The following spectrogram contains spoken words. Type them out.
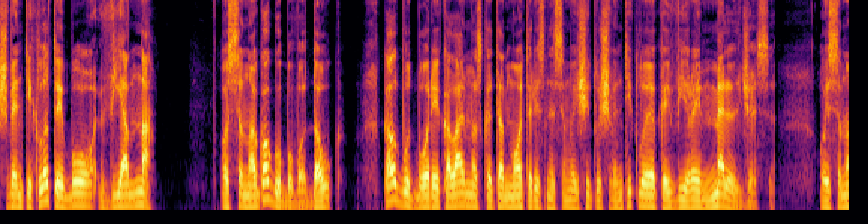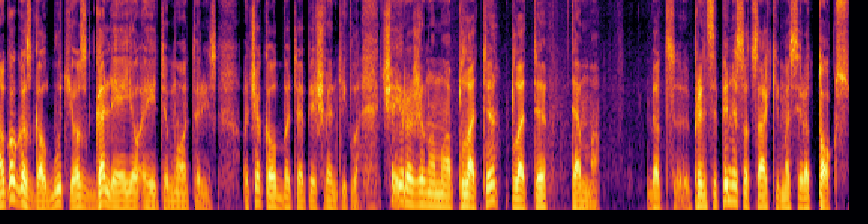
šventykla tai buvo viena, o sinagogų buvo daug. Galbūt buvo reikalavimas, kad ten moteris nesimaišytų šventykloje, kai vyrai meldžiasi. O į sinagogas galbūt jos galėjo eiti moterys. O čia kalbate apie šventyklą. Čia yra žinoma plati, plati tema. Bet principinis atsakymas yra toks.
